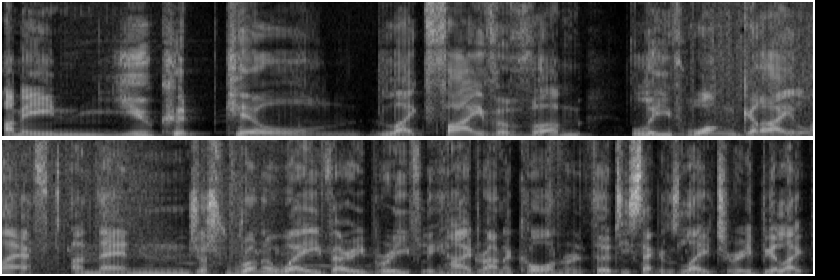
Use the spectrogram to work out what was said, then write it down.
I mean, you could kill like five of them leave one guy left and then just run away very briefly, hide around a corner, and 30 seconds later he'd be like,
